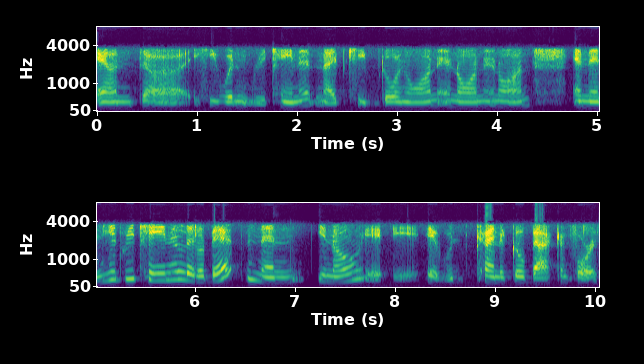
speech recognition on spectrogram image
and uh, he wouldn't retain it, and I'd keep going on and on and on, and then he'd retain a little bit, and then you know it, it would kind of go back and forth,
